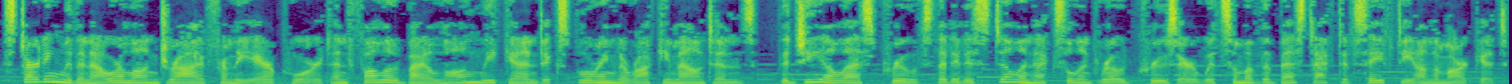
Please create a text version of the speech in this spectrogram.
Starting with an hour-long drive from the airport and followed by a long weekend exploring the Rocky Mountains, the GLS proves that it is still an excellent road cruiser with some of the best active safety on the market.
